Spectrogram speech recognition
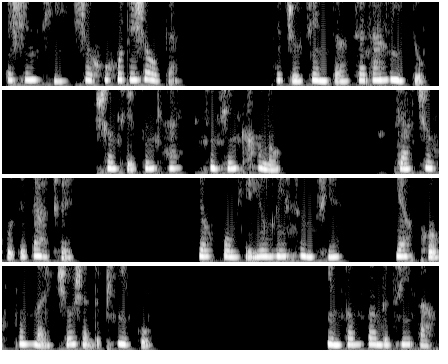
他身体热乎乎的肉感。他逐渐的加大力度，双腿分开向前靠拢，夹住我的大腿，腰部也用力向前压迫丰满柔软的屁股，硬邦邦的鸡巴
